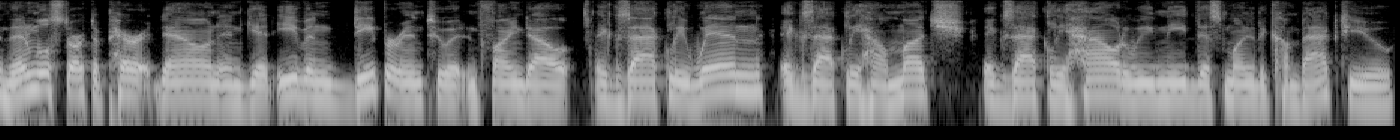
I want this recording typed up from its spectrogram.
and then we'll start to pare it down and get even deeper into it and find out exactly when, exactly how much, exactly how do we need this money to come back to you.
